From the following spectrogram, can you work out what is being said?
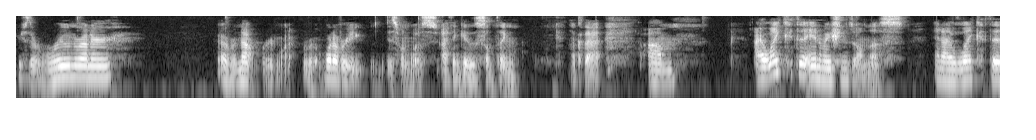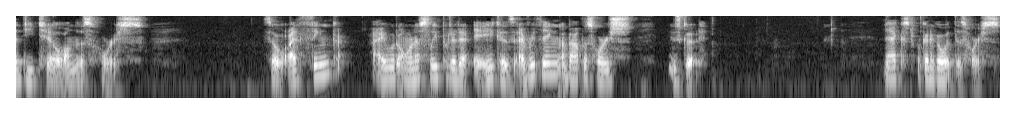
here's the Rune Runner. Or not whatever this one was. I think it was something like that. Um, I like the animations on this, and I like the detail on this horse. So I think I would honestly put it at A because everything about this horse is good. Next, we're going to go with this horse.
